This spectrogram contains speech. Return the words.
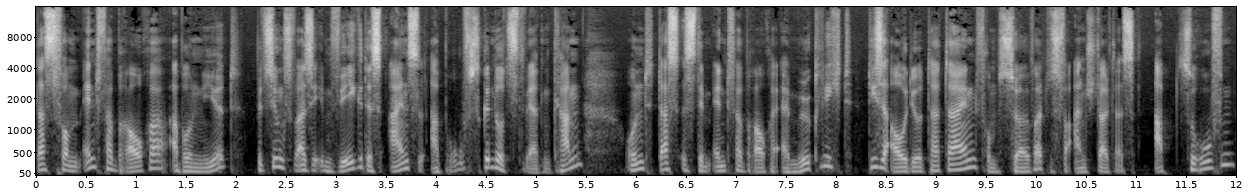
das vom Endverbraucher abonniert bzw. im Wege des Einzelabrufs genutzt werden kann und das es dem Endverbraucher ermöglicht, diese Audiodateien vom Server des Veranstalters abzurufen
